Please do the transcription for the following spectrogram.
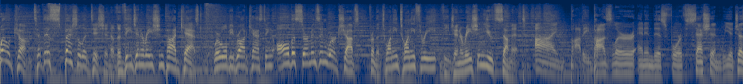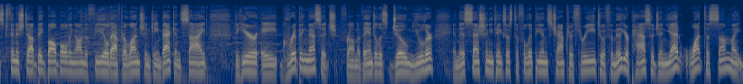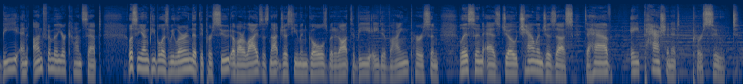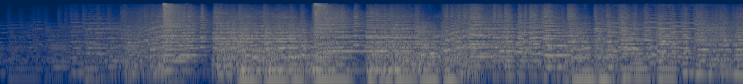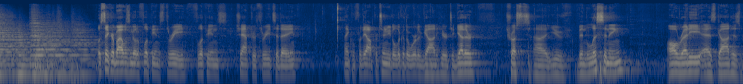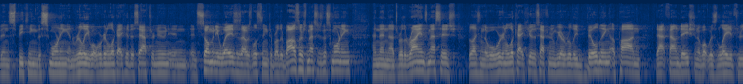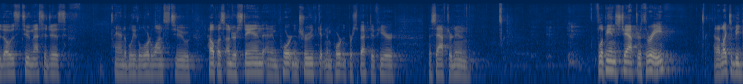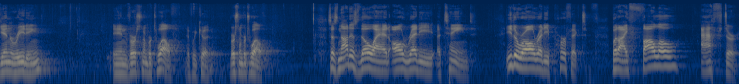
Welcome to this special edition of the Thee Generation Podcast, where we'll be broadcasting all the sermons and workshops from the 2023 Thee Generation Youth Summit. I'm Bobby Bosler, and in this fourth session, we had just finished up big ball bowling on the field after lunch and came back inside to hear a gripping message from evangelist Joe Mueller. In this session, he takes us to Philippians chapter 3 to a familiar passage, and yet what to some might be an unfamiliar concept. Listen, young people, as we learn that the pursuit of our lives is not just human goals, but it ought to be a divine person. Listen as Joe challenges us to have a passionate pursuit. Let's take our Bibles and go to Philippians 3, Philippians chapter 3 today. Thankful for the opportunity to look at the Word of God here together. Trust uh, you've been listening already as God has been speaking this morning, and really what we're going to look at here this afternoon in, in so many ways as I was listening to Brother Bosler's message this morning and then uh, to Brother Ryan's message, realizing that what we're going to look at here this afternoon, we are really building upon that foundation of what was laid through those two messages. And I believe the Lord wants to help us understand an important truth, get an important perspective here this afternoon. Philippians chapter 3, and I'd like to begin reading in verse number 12, if we could. Verse number 12 it says, Not as though I had already attained, either were already perfect, but I follow after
